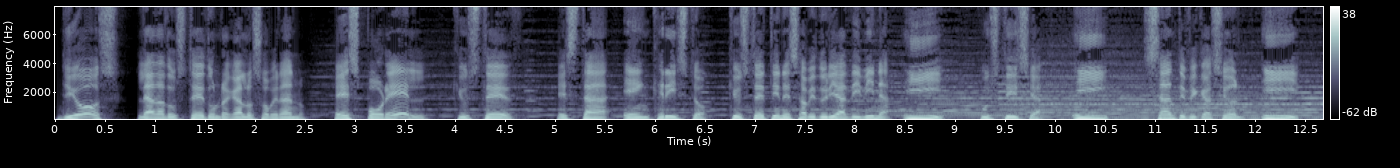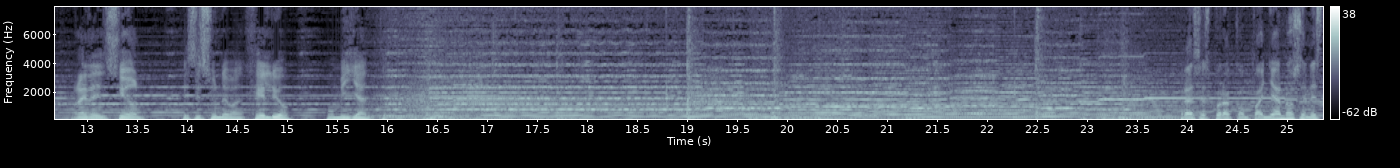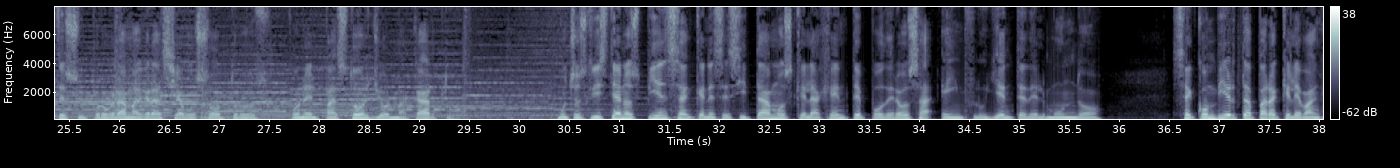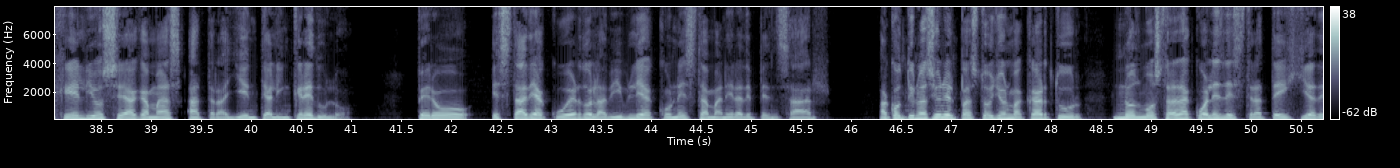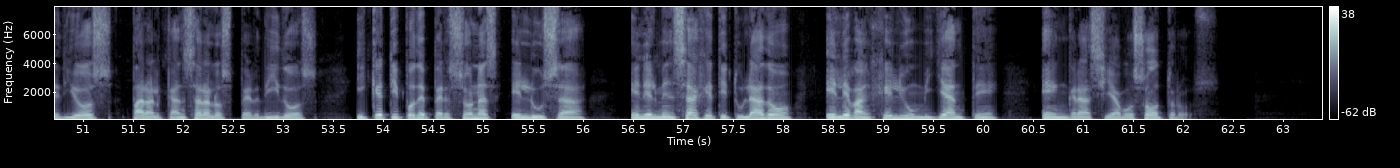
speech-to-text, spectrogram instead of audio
Dios le ha dado a usted un regalo soberano. Es por Él que usted está en Cristo, que usted tiene sabiduría divina y justicia y santificación y redención. Ese es un evangelio humillante. Gracias por acompañarnos en este su programa Gracias a vosotros con el pastor John MacArthur. Muchos cristianos piensan que necesitamos que la gente poderosa e influyente del mundo se convierta para que el Evangelio se haga más atrayente al incrédulo. Pero, ¿está de acuerdo la Biblia con esta manera de pensar? A continuación, el pastor John MacArthur nos mostrará cuál es la estrategia de Dios para alcanzar a los perdidos y qué tipo de personas él usa en el mensaje titulado El Evangelio humillante en gracia a vosotros.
